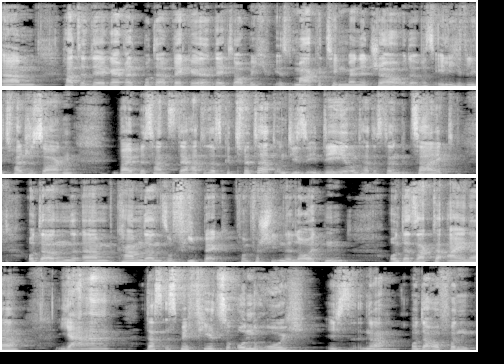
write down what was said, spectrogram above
ähm, hatte der Gerald Butterwecke, der glaube ich ist Marketingmanager oder was ähnliches, will ich Falsches sagen, bei Bissans, der hatte das getwittert und diese Idee und hat es dann gezeigt und dann ähm, kam dann so Feedback von verschiedenen Leuten und da sagte einer, ja, das ist mir viel zu unruhig. Ich, ne? Und daraufhin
